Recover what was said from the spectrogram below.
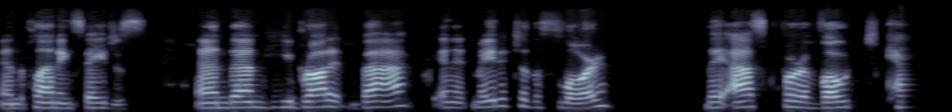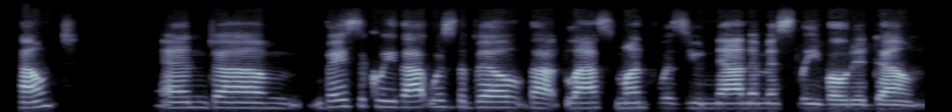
in the planning stages. And then he brought it back and it made it to the floor. They asked for a vote count. And um, basically, that was the bill that last month was unanimously voted down.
